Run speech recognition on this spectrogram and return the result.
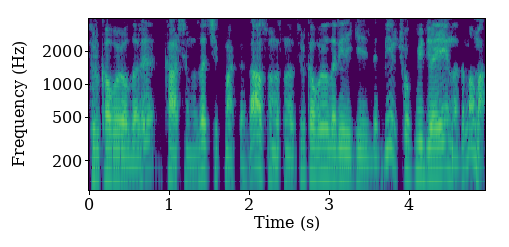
Türk Hava Yolları karşımıza çıkmakta. Daha sonrasında Türk Hava Yolları ile ilgili de birçok video yayınladım ama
